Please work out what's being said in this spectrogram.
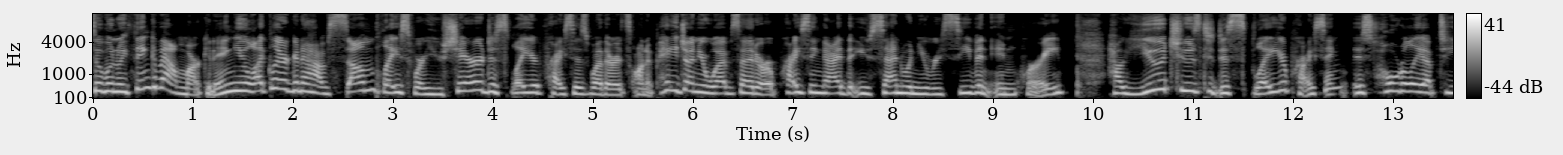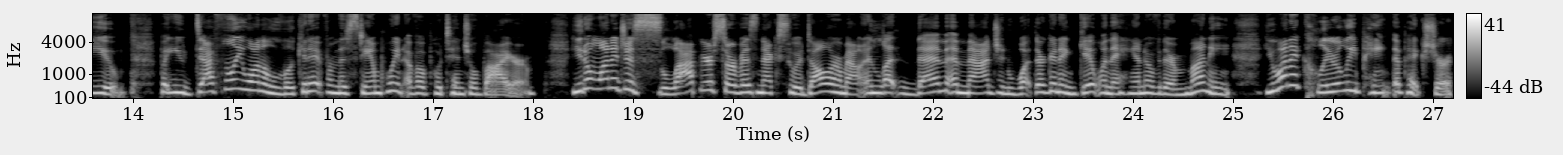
So when we think about marketing, you likely are going to have some place where you share or display your prices, whether it's on a page on your website or a pricing guide that you send when you receive an inquiry. How you choose to display your pricing is totally up to you, but you definitely want to look at it from the standpoint of a potential buyer. You don't want to just slap your service next to a dollar amount and let them imagine what they're going to get when they hand over their money. You want to clearly paint the picture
